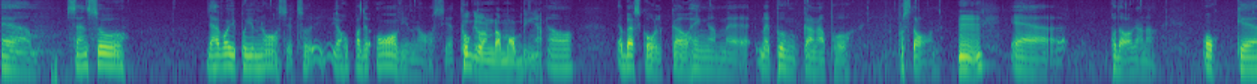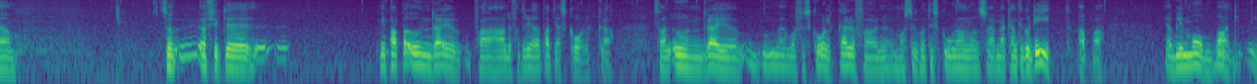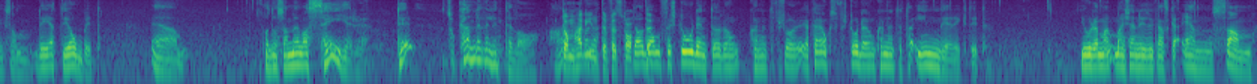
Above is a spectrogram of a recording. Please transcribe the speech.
eh, sen så Det här var ju på gymnasiet så jag hoppade av gymnasiet. På grund av mobbingen? Ja, jag började skolka och hänga med, med punkarna på, på stan Mm. eh, på dagarna. Och eh, så jag försökte... Min pappa undrar ju, för han hade fått reda på att jag skolkade. Så han undrar ju, men varför skolkar du för? Nu måste du gå till skolan. Och så, men jag kan inte gå dit pappa. Jag blir mobbad, liksom. det är jättejobbigt. Eh, och då sa han, men vad säger du? Det, så kan det väl inte vara? De hade inte förstått det? De förstod inte och de kunde inte förstå. Jag kan också förstå det, de kunde inte ta in det riktigt. Gjorde man, man kände sig ganska ensam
